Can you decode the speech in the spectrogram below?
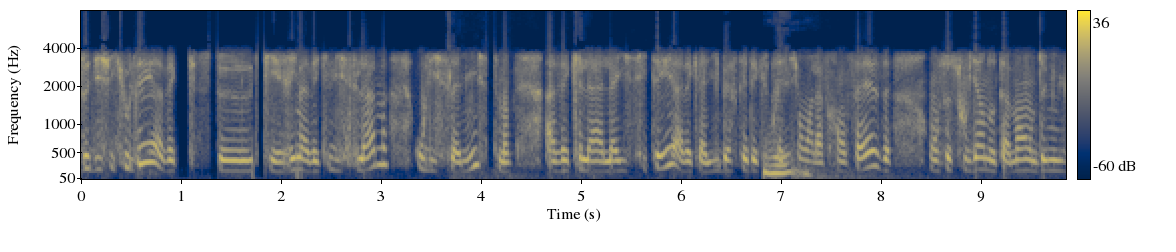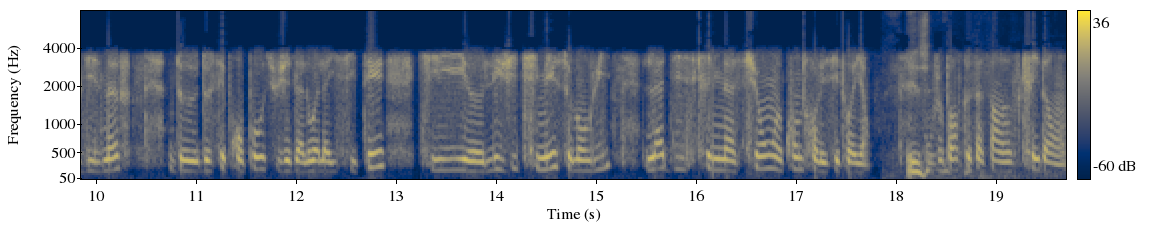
de difficultés avec ce qui rime avec l'islam ou l'islamisme, avec la laïcité, avec la liberté d'expression à la française. On se souvient notamment en 2019 de, de ses propos au sujet de la loi laïcité qui euh, légitimait, selon lui, la discrimination contre les citoyens. Donc, je pense que ça s'inscrit dans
